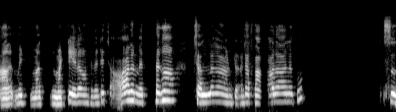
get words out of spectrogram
ఆ మెట్- మట్టి ఎలా ఉంటుందంటే చాలా మెత్తగా చల్లగా ఉంటుంది అంటే ఆ పాదాలకు సు-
